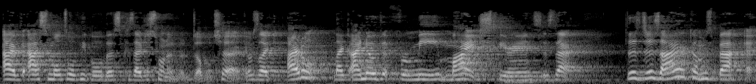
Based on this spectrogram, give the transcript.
I've asked multiple people this because I just wanted to double check. I was like, I don't like I know that for me, my experience is that the desire comes back.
